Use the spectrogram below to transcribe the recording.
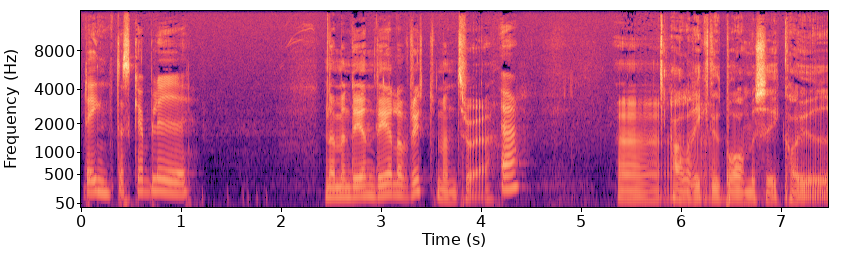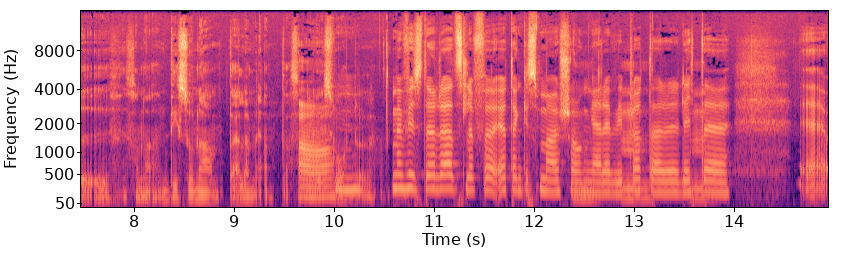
det inte ska bli... Mm. Nej, men det är en del av rytmen tror jag. Ja. Eh, All riktigt bra musik har ju sådana dissonanta element. Alltså, det är Ja. svårt Mm. att... Men finns det en rädsla för, jag tänker smörsångare, vi Mm. pratade lite eh,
